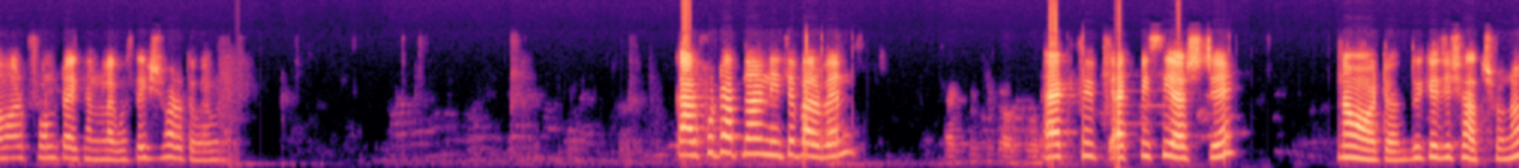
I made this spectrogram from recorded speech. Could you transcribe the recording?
আমার ফোনটা এখানে লাগবে। দেখি সরো তুমি আমি আপনারা নিতে পারবেন। এক এক পিসি আসছে। নামাও এটা, দুই কেজি সাতশো, না?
